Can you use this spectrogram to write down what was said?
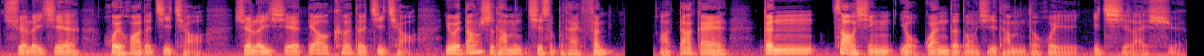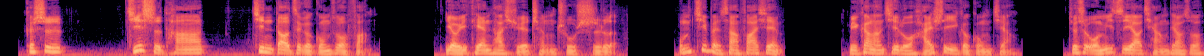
学了一些绘画的技巧，学了一些雕刻的技巧。因为当时他们其实不太分啊，大概。跟造型有关的东西，他们都会一起来学。可是，即使他进到这个工作坊，有一天他学成出师了，我们基本上发现，米开朗基罗还是一个工匠。就是我们一直要强调说，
